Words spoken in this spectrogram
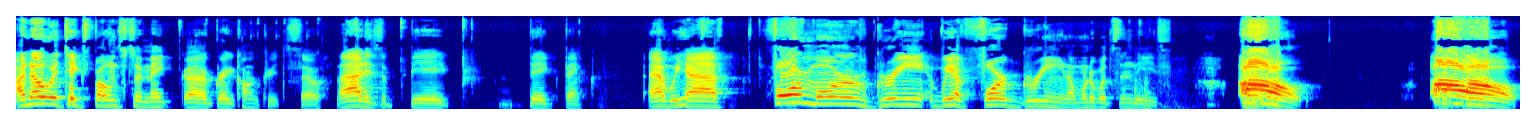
I know it takes bones to make uh, gray concrete, so that is a big, big thing. And we have four more green. We have four green. I wonder what's in these. Oh! Oh!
